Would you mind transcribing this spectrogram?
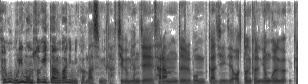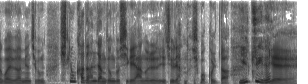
결국 우리 몸 속에 있다는 거 아닙니까? 맞습니다. 지금 현재 사람들 몸까지 이제 어떤 결, 연구 결과에 의하면 지금 신용카드 한 장 정도씩의 양을 일주일에 한 번씩 먹고 있다. 일주일에? 예.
